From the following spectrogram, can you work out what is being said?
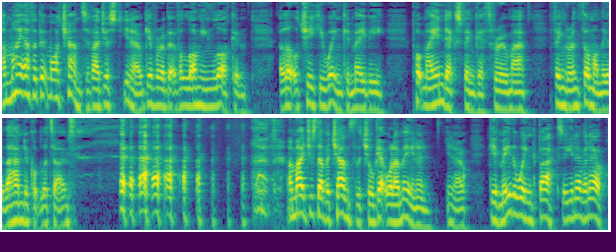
I might have a bit more chance if I just, you know, give her a bit of a longing look and a little cheeky wink and maybe put my index finger through my finger and thumb on the other hand a couple of times. I might just have a chance that she'll get what I mean and, you know, give me the wink back. So you never know.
